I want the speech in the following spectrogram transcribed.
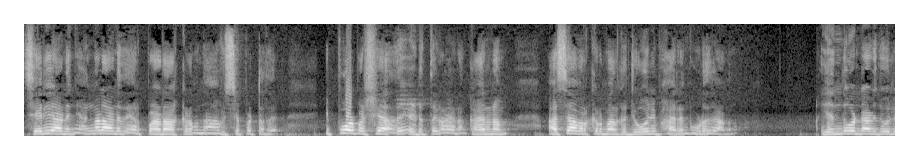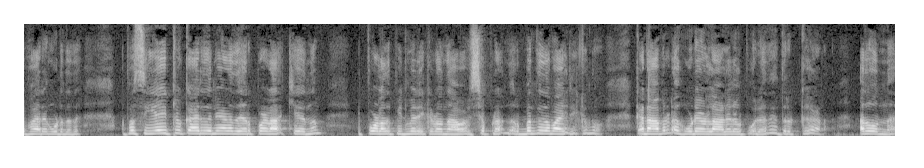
ശരിയാണ് ഞങ്ങളാണ് ഇത് ഏർപ്പാടാക്കണമെന്ന് ആവശ്യപ്പെട്ടത്. ഇപ്പോൾ പക്ഷേ അത് എടുത്തു കളയണം. കാരണം ആശാവർക്കർമാർക്ക് ജോലി ഭാരം കൂടുതലാണ്. എന്തുകൊണ്ടാണ് ജോലി ഭാരം കൂടുന്നത്? അപ്പോൾ സി ഐ ടുക്കാർ തന്നെയാണ് അത് ഏർപ്പാടാക്കിയതെന്നും ഇപ്പോൾ അത് പിൻവലിക്കണമെന്ന് ആവശ്യപ്പെടാൻ നിർബന്ധിതമായിരിക്കുന്നു. കാരണം അവരുടെ കൂടെയുള്ള ആളുകൾ പോലും അത് എതിർക്കുകയാണ്. അതൊന്ന്.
